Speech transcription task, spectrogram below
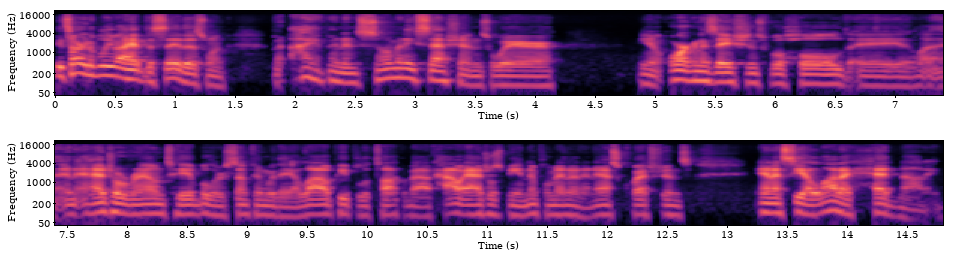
it's hard to believe i have to say this one but i have been in so many sessions where you know organizations will hold a an agile roundtable or something where they allow people to talk about how agile is being implemented and ask questions and i see a lot of head nodding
